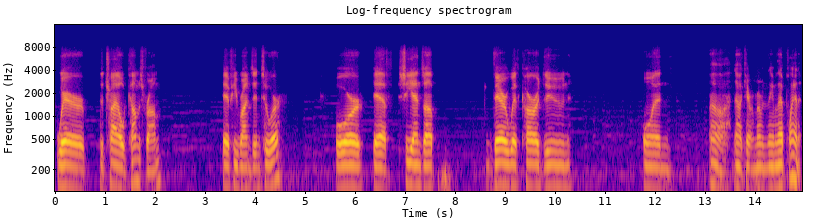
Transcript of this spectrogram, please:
where the child comes from if he runs into her or if she ends up there with Cara Dune on oh now I can't remember the name of that planet.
